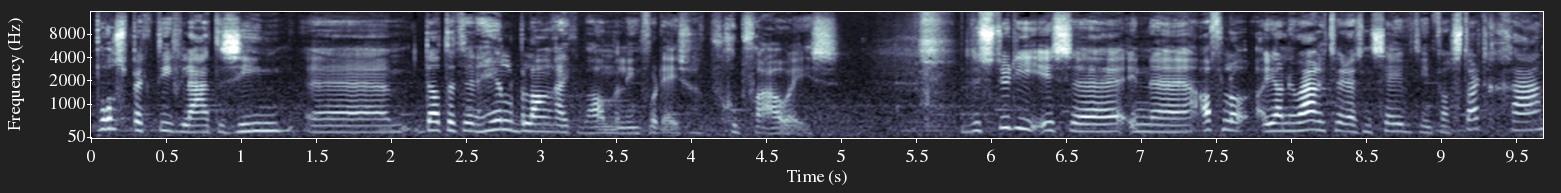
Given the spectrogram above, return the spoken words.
prospectief laten zien uh, dat het een hele belangrijke behandeling voor deze groep vrouwen is. De studie is uh, in uh, januari 2017 van start gegaan.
